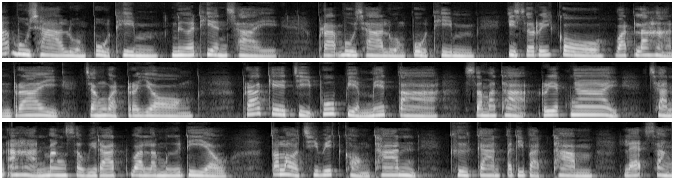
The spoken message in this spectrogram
ระบูชาหลวงปู่ทิม เนื้อเทียนชัย พระบูชาหลวงปู่ทิม อิสริโก วัดละหารไร่ จังหวัดระยอง พระเกจิผู้เปี่ยมเมตตา สมถะเรียบง่าย ฉันอาหารมังสวิรัตวันละมื้อเดียว ตลอดชีวิตของท่าน คือการปฏิบัติธรรม และสั่ง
